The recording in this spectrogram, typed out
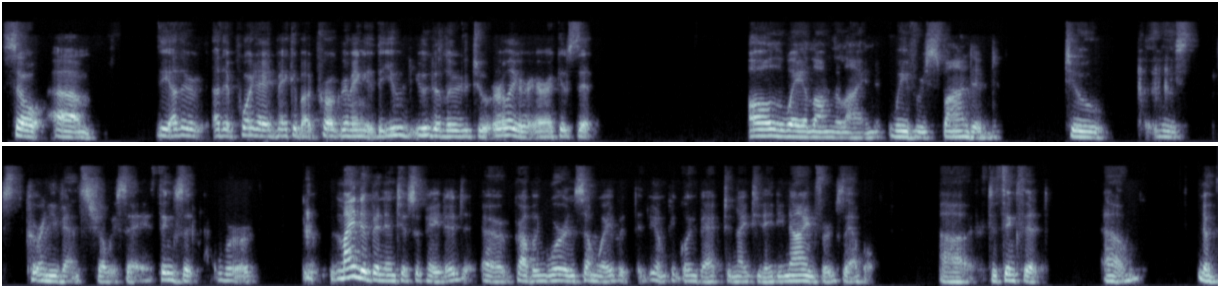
So um, the other other point I'd make about programming that you you'd alluded to earlier, Eric, is that all the way along the line we've responded to these current events, shall we say, things that were might have been anticipated, uh, probably were in some way, but you know, going back to 1989, for example, uh, to think that um, you know,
